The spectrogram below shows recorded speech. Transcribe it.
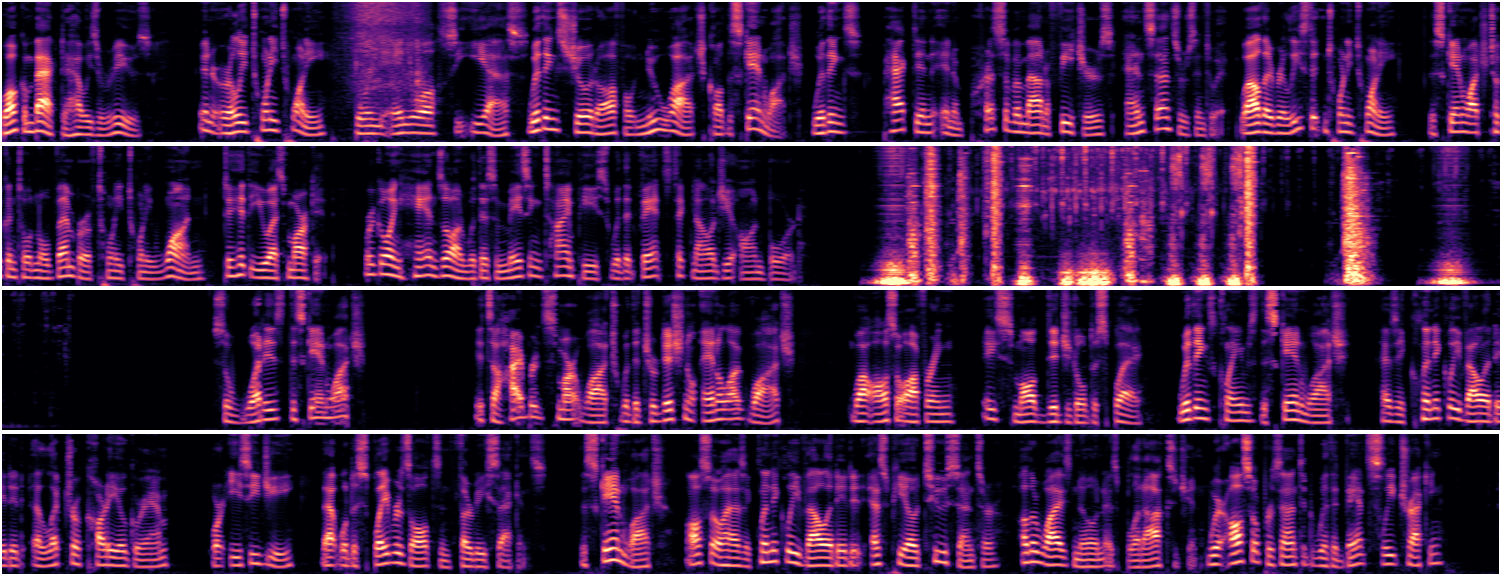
Welcome back to Howie's Reviews. In early 2020, during the annual CES, Withings showed off a new watch called the ScanWatch. Withings packed in an impressive amount of features and sensors into it. While they released it in 2020, the ScanWatch took until November of 2021 to hit the US market. We're going hands on with this amazing timepiece with advanced technology on board. So, what is the ScanWatch? It's a hybrid smartwatch with a traditional analog watch while also offering a small digital display. Withings claims the ScanWatch has a clinically validated electrocardiogram, or ECG, that will display results in 30 seconds. The ScanWatch also has a clinically validated SpO2 sensor, otherwise known as blood oxygen. We're also presented with advanced sleep tracking,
